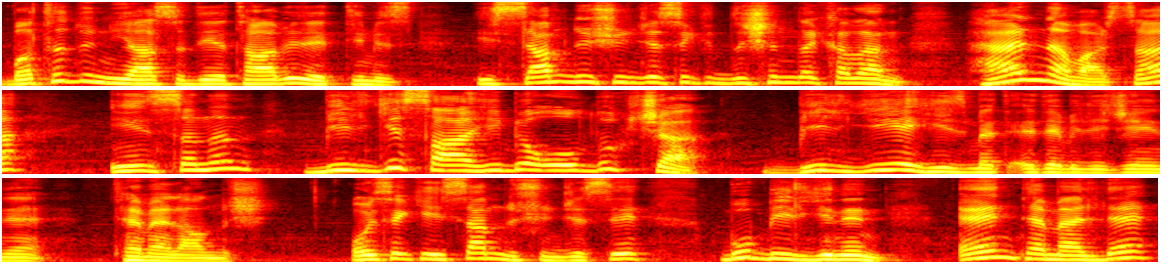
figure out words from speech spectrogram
Batı dünyası diye tabir ettiğimiz İslam düşüncesi dışında kalan her ne varsa insanın bilgi sahibi oldukça bilgiye hizmet edebileceğine temel almış. Oysa ki İslam düşüncesi bu bilginin en temelde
